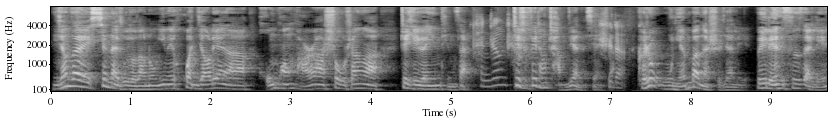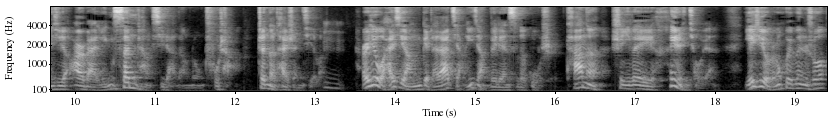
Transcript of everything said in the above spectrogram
你像在现代足球当中，因为换教练啊、红黄牌啊、受伤啊这些原因停赛，很正常。这是非常常见的现象。是的。可是五年半的时间里，威廉斯在连续二百零三场西甲当中出场，真的太神奇了。嗯，而且我还想给大家讲一讲威廉斯的故事。他呢是一位黑人球员。也许有人会问说，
